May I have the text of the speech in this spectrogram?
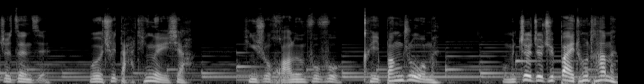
这阵子我有去打听了一下，听说华伦夫妇可以帮助我们，我们这就去拜托他们。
